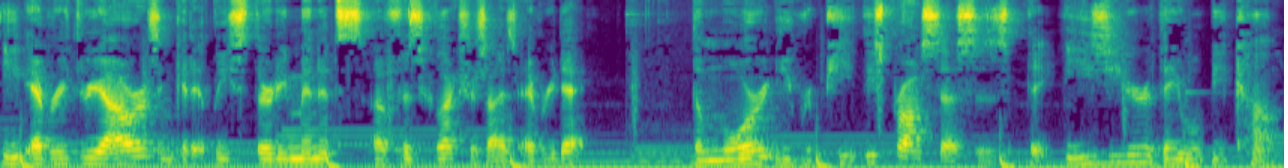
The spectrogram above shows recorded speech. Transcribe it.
Eat every three hours and get at least 30 minutes of physical exercise every day. The more you repeat these processes, the easier they will become.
